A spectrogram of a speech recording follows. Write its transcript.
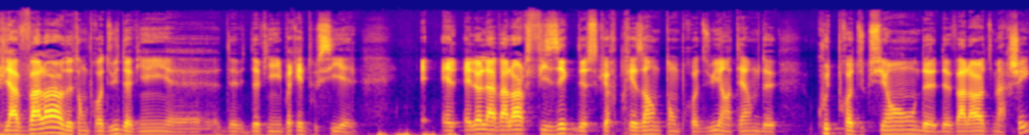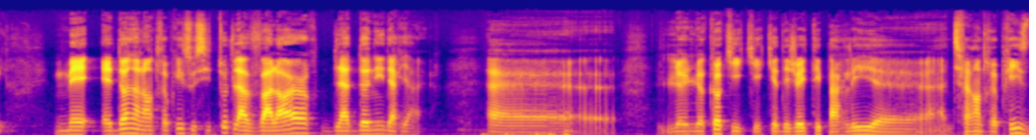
Puis la valeur de ton produit devient, euh, devient hybride aussi. Elle, elle, a la valeur physique de ce que représente ton produit en termes de coût de production, de, de valeur du marché, mais elle donne à l'entreprise aussi toute la valeur de la donnée derrière. Euh, le, cas qui, a déjà été parlé euh, à différentes reprises,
